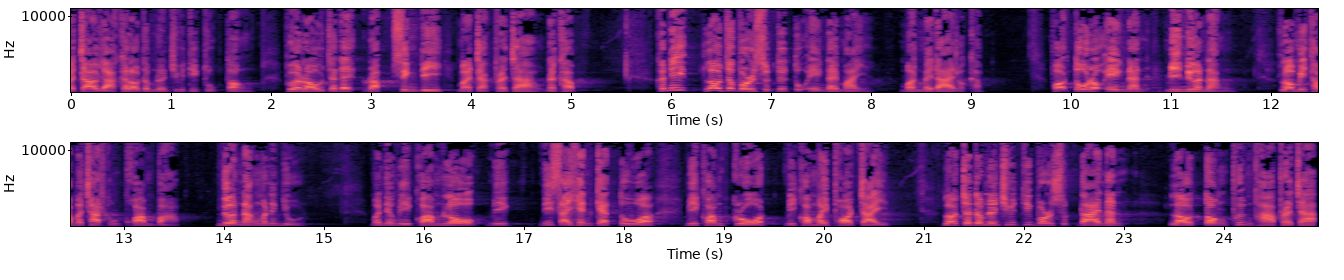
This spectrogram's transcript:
พระเจ้าอยากให้เราดำเนินชีวิตที่ถูกต้อง เพื่อเราจะได้รับสิ่งดีมาจากพระเจ้านะครับ ครนี้เราจะบริสุทธิ์ด้วยตัวเองได้ไหม มันไม่ได้หรอกครับ เพราะตัวเราเองนั้นมีเนื้อหนัง เรามีธรรมชาติของความบาป เนื้อหนังมันยังอยู่ มันยังมีความโลภ มีนิสัยเห็นแก่ตัว มีความโกรธ มีความไม่พอใจ เราจะดำเนินชีวิตที่บริสุทธิ์ได้นั้น เราต้องพึ่งพาพระเจ้า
